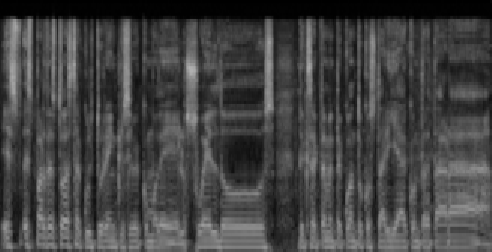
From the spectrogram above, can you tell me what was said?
Es, es parte de toda esta cultura, inclusive como de los sueldos, de exactamente cuánto costaría contratar a,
